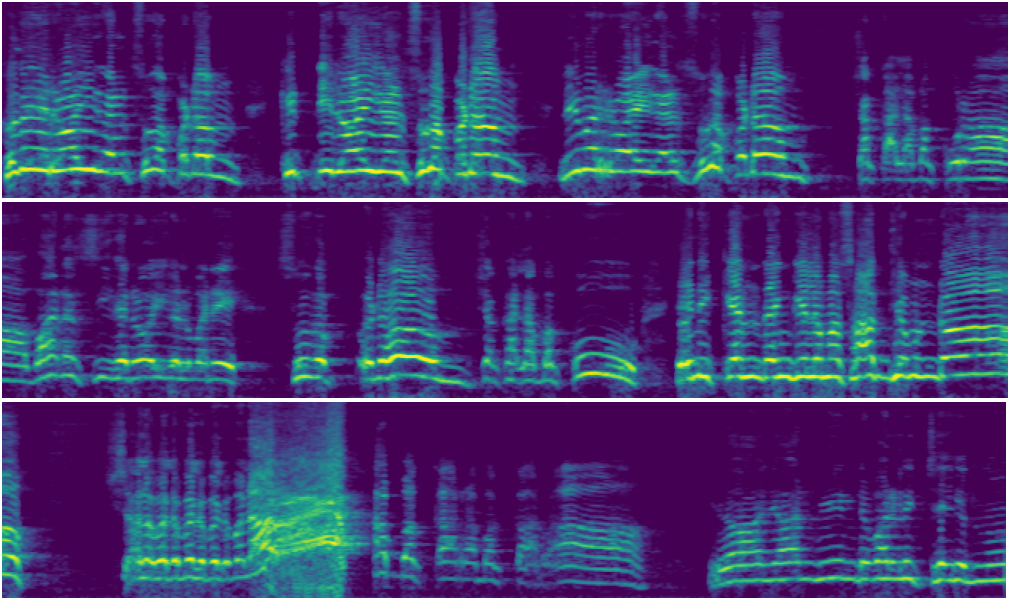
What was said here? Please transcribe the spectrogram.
ഹൃദയ രോഗികൾ സുഖപ്പെടും കിഡ്നി രോഗികൾ സുഖപ്പെടും ലിവർ രോഗികൾ സുഖപ്പെടും ശകലമക്കുറ വരെ സുഖപ്പെടും. ശകലമക്കൂ എനിക്ക് എന്തെങ്കിലും അസാധ്യമുണ്ടോ ഇതാ ഞാൻ വീണ്ടും അരളി ചെയ്യുന്നു.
